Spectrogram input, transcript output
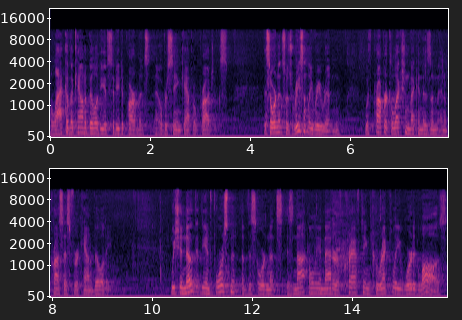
a lack of accountability of city departments overseeing capital projects. This ordinance was recently rewritten with proper collection mechanism and a process for accountability. We should note that the enforcement of this ordinance is not only a matter of crafting correctly worded laws,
